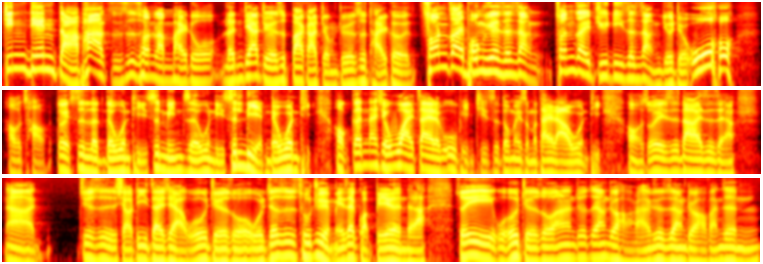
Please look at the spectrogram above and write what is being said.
今天哪怕只是穿蓝牌多，人家觉得是八嘎囧，觉得是台客，穿在彭于晏身上，穿在 GD 身上，你就觉得哇，好潮。对，是人的问题，是名字的问题，是脸的问题。哦，跟那些外在的物品其实都没什么太大的问题。哦，所以是大概是这样。那就是小弟在下，我会觉得说，我就是出去也没在管别人的啦，所以我会觉得说，那就这样就好了，就这样就好，反正。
